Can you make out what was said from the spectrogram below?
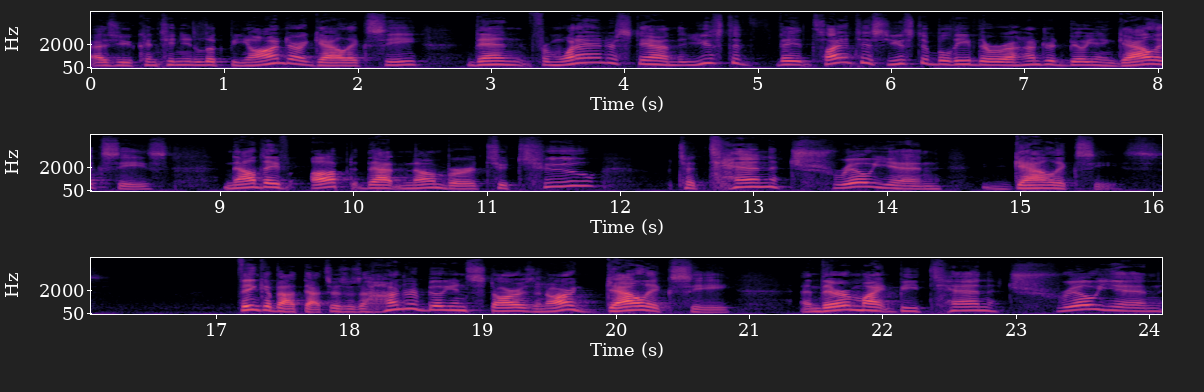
as you continue to look beyond our galaxy, then from what I understand, they used to, they, scientists used to believe there were 100 billion galaxies. Now they've upped that number to 2 to 10 trillion galaxies. Think about that. So there's 100 billion stars in our galaxy, and there might be 10 trillion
